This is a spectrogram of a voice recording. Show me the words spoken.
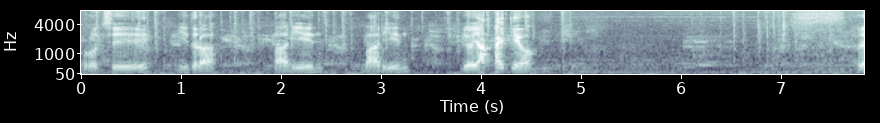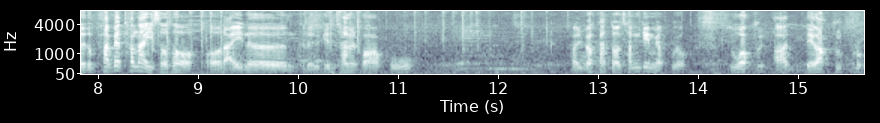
그렇지. 히드라. 마린. 마린. 이거 약 팔게요. 그래도 파벳 하나 있어서, 어, 라인은 그래도 괜찮을 것 같고. 절벽 탔던 3gem이었고요. 누가 쿨, 아, 내가 쿨, 쿨,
